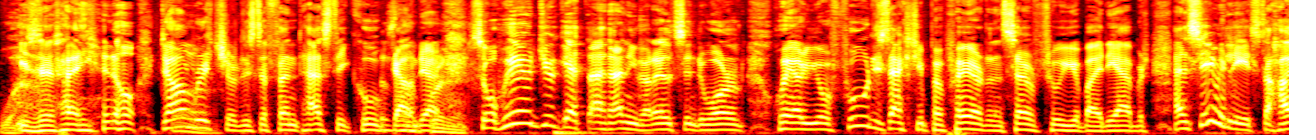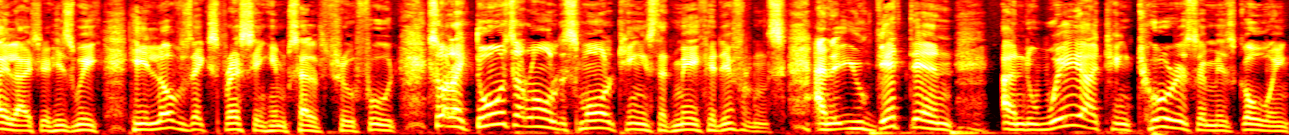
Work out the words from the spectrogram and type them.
Wow. Is it? uh, You know, Dom Richard is a fantastic cook Isn't down there. brilliant? So where do you get that anywhere else in the world where your food is actually prepared and served to you by the abbot? And seemingly it's the highlight of his week. He loves expressing himself through food. So like those are all the small things that make a difference. And you get then, and the way I think tourism is going,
